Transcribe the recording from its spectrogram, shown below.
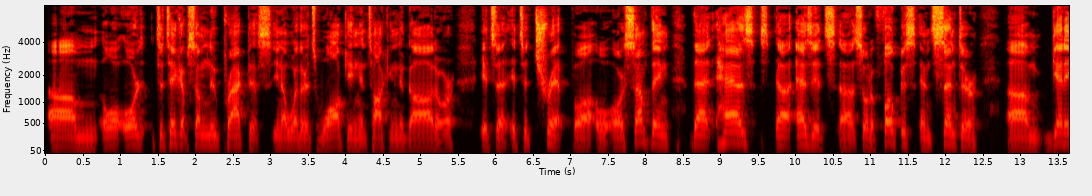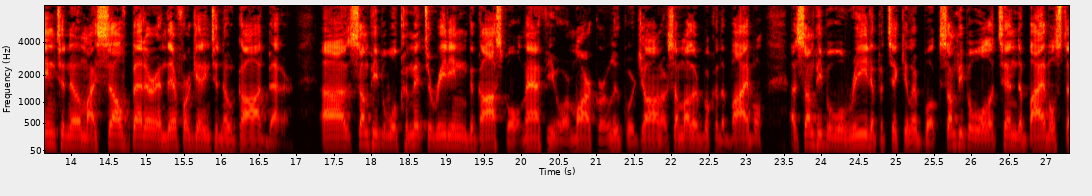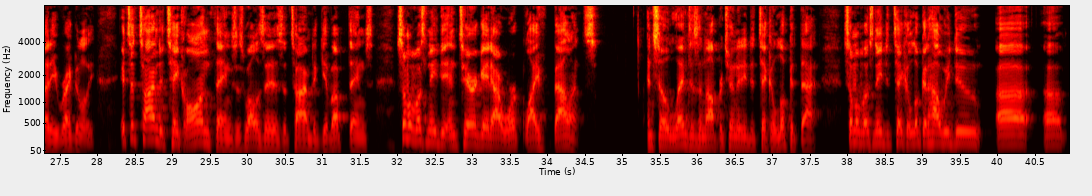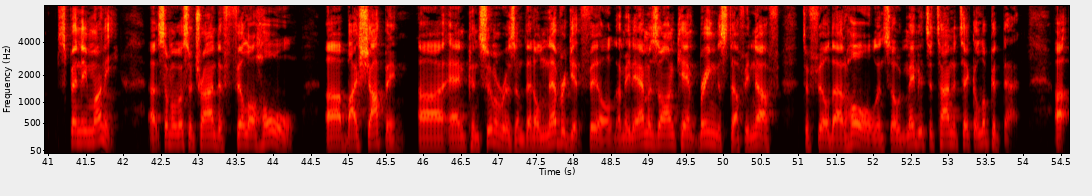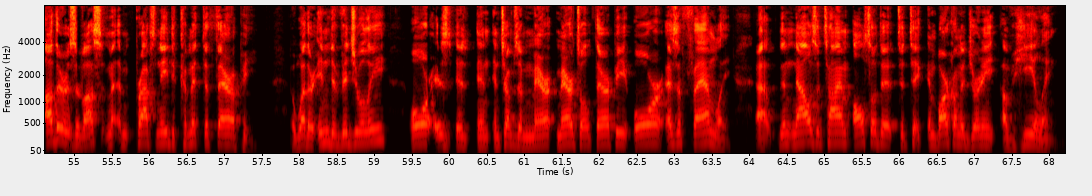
um, or, or to take up some new practice, you know, whether it's walking and talking to God or it's a, it's a trip or, or, or something that has uh, as its uh, sort of focus and center, um, getting to know myself better and therefore getting to know God better. Uh, some people will commit to reading the gospel, Matthew or Mark or Luke or John or some other book of the Bible. Uh, some people will read a particular book. Some people will attend a Bible study regularly. It's a time to take on things as well as it is a time to give up things. Some of us need to interrogate our work life balance. And so Lent is an opportunity to take a look at that. Some of us need to take a look at how we do uh, uh spending money. Uh, some of us are trying to fill a hole uh, by shopping uh, and consumerism that'll never get filled. I mean, Amazon can't bring the stuff enough to fill that hole. And so maybe it's a time to take a look at that. Uh, others of us m- perhaps need to commit to therapy, whether individually or is, is in, in, terms of mar- marital therapy or as a family. Uh, now is the time also to, to take, embark on a journey of healing.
